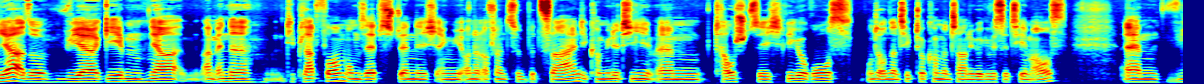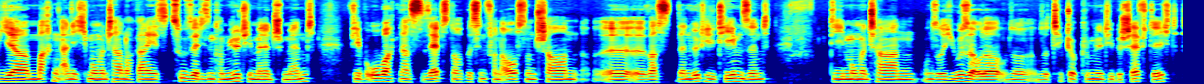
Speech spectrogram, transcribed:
Ja, also wir geben ja am Ende die Plattform, um selbstständig irgendwie online, offline zu bezahlen. Die Community ähm, tauscht sich rigoros unter unseren TikTok-Kommentaren über gewisse Themen aus. Ähm, wir machen eigentlich momentan noch gar nicht zu sehr diesen Community-Management. Wir beobachten das selbst noch ein bisschen von außen und schauen, äh, was dann wirklich die Themen sind, die momentan unsere User oder unsere, unsere TikTok-Community beschäftigt.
